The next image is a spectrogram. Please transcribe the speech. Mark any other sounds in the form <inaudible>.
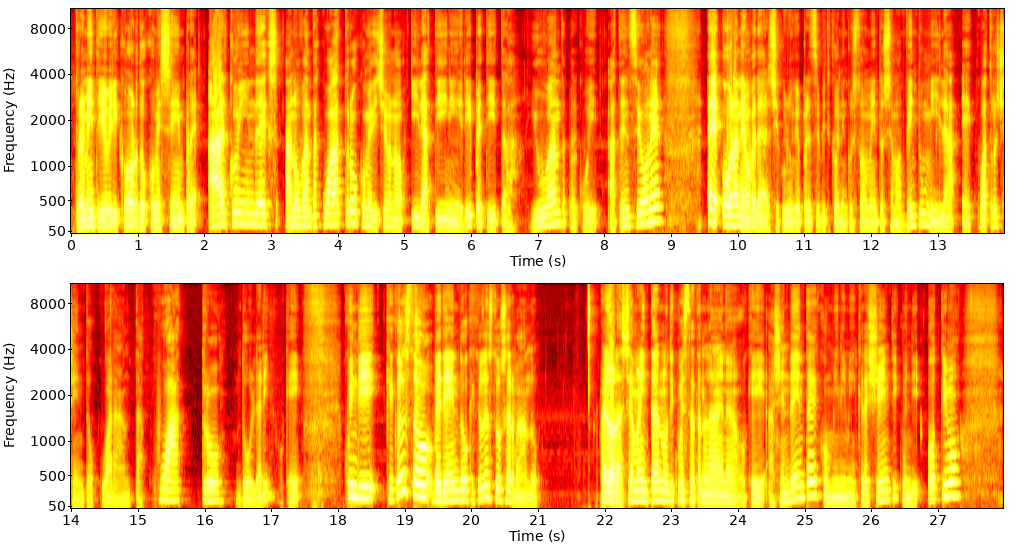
Naturalmente io vi ricordo come sempre Alco Index a 94, come dicevano i latini, ripetita Juvent, per cui attenzione. E ora andiamo a vederci quello che è il prezzo di Bitcoin. In questo momento siamo a 21.444 dollari, ok? Quindi che cosa sto vedendo, che cosa sto osservando? Allora, siamo all'interno di questa trendline, ok, ascendente, con minimi crescenti, quindi ottimo.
